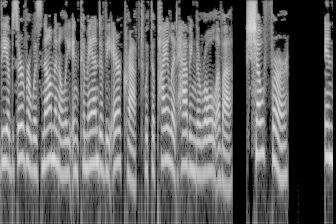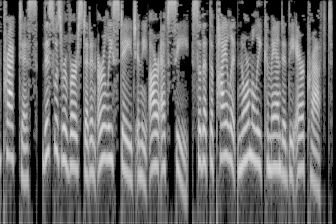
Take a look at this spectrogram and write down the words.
the observer was nominally in command of the aircraft with the pilot having the role of a chauffeur. In practice, this was reversed at an early stage in the RFC, so that the pilot normally commanded the aircraft.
